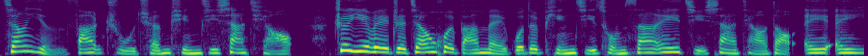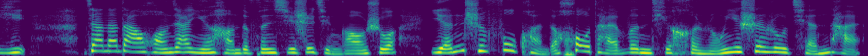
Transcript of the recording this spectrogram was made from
将引发主权评级下调，这意味着将会把美国的评级从三 A 级下调到 AA 一。加拿大皇家银行的分析师警告说，延迟付款的后台问题很容易渗入前台，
